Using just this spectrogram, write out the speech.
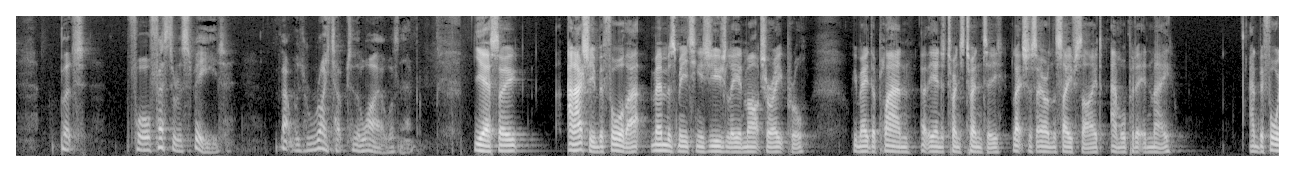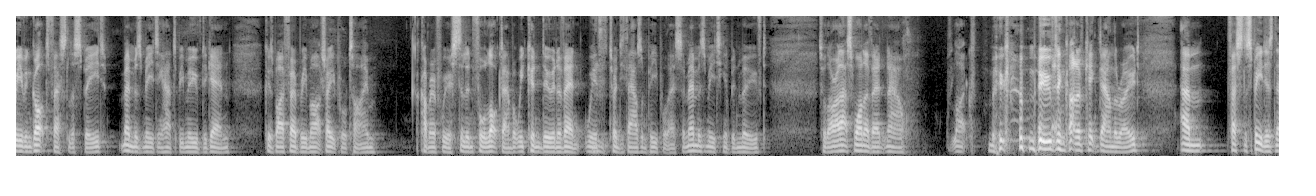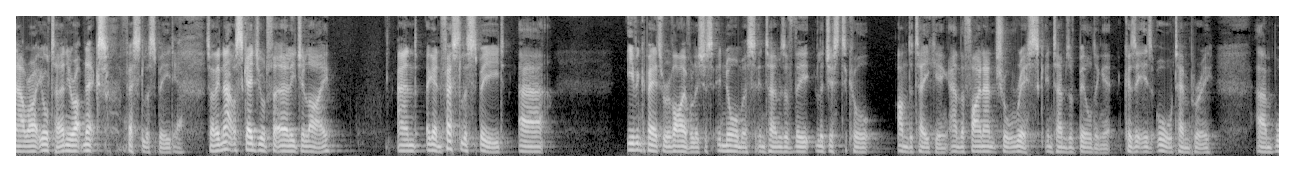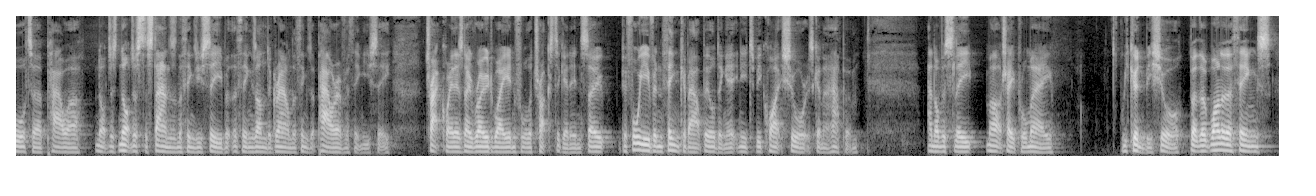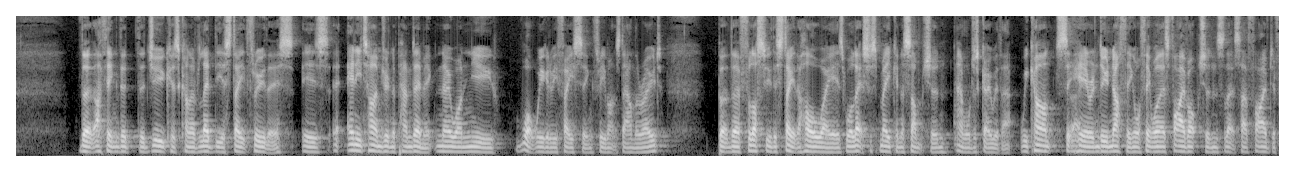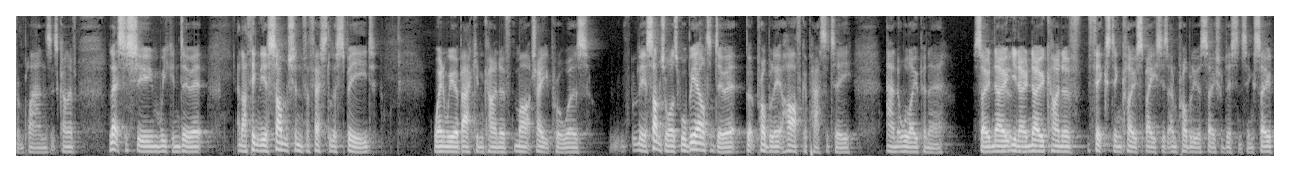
But for Festival of Speed, that was right up to the wire, wasn't it? Yeah, so, and actually before that, members' meeting is usually in March or April. We made the plan at the end of 2020, let's just err on the safe side, and we'll put it in May. And before we even got to Festival of Speed, members' meeting had to be moved again because by February, March, April time, I can't remember if we were still in full lockdown, but we couldn't do an event with mm. 20,000 people there. So members' meeting had been moved. So all right, that's one event now, like moved and kind of kicked down the road. Um, Festival of Speed is now right. Your turn. You're up next. Festival of Speed. Yeah. So think that was scheduled for early July. And again, Festival Speed, uh, even compared to Revival, is just enormous in terms of the logistical undertaking and the financial risk in terms of building it because it is all temporary. Um, water, power, not just not just the stands and the things you see, but the things underground, the things that power everything you see. Trackway, there's no roadway in for all the trucks to get in. So before you even think about building it, you need to be quite sure it's going to happen and obviously March, April, May, we couldn't be sure. But the, one of the things that I think that the Duke has kind of led the estate through this is at any time during the pandemic, no one knew what we were going to be facing three months down the road. But the philosophy of the state the whole way is, well, let's just make an assumption and we'll just go with that. We can't sit right. here and do nothing or think, well, there's five options, so let's have five different plans. It's kind of, let's assume we can do it. And I think the assumption for Festival of Speed – when we were back in kind of March, April was the assumption was we'll be able to do it, but probably at half capacity and all open air. So no, you know, no kind of fixed enclosed spaces and probably with social distancing. So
